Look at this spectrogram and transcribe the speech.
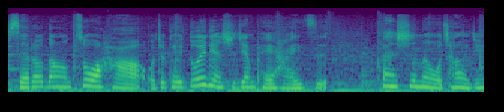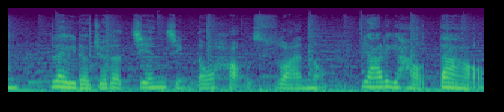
settle down 做好，我就可以多一点时间陪孩子。但是呢，我常已经。累的觉得肩颈都好酸哦，压力好大哦。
